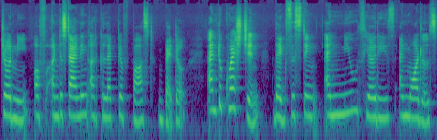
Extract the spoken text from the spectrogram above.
journey of understanding our collective past better and to question the existing and new theories and models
